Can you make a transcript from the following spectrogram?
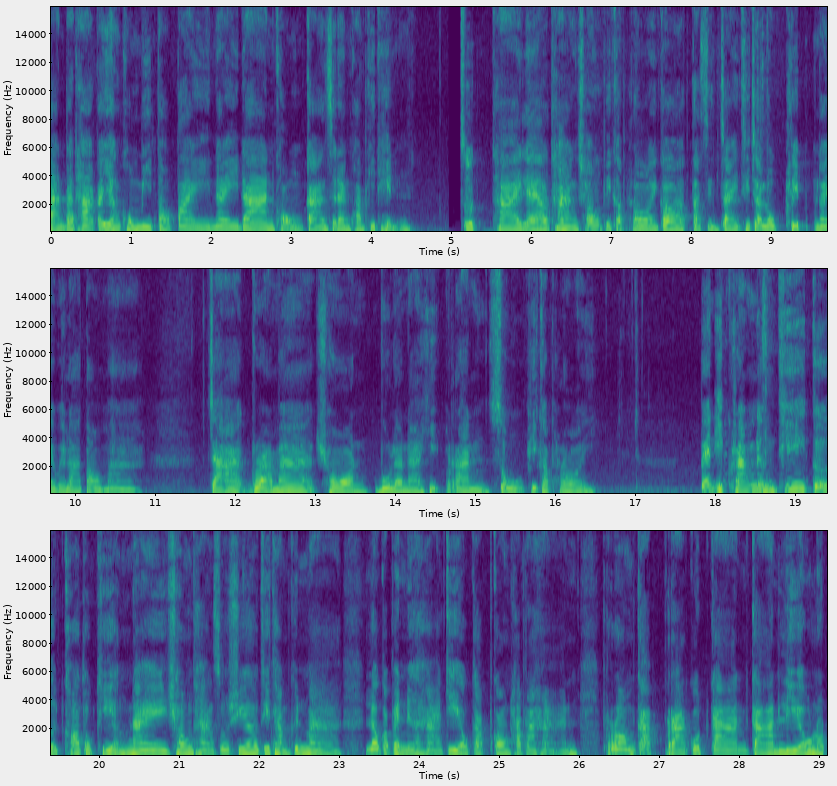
การประทะก็ยังคงมีต่อไปในด้านของการแสดงความคิดเห็นสุดท้ายแล้วทางช่องพิกพลอยก็ตัดสินใจที่จะลบคลิปในเวลาต่อมา จากดราม่าชอนบูรณะหิรัน สู่พิกพลอย เป็นอีกครั้งหนึ่งที่เกิดข้อถกเถียงในช่องทางโซเชียลที่ทำขึ้นมา แล้วก็เป็นเนื้อหาเกี่ยวกับกองทัพทหาร พร้อมกับปรากฏการณ์การเลี้ยวรถ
